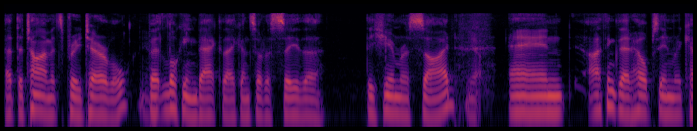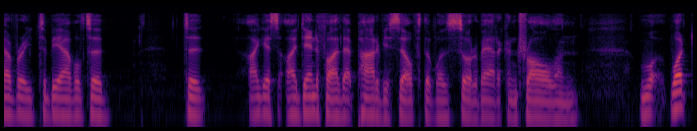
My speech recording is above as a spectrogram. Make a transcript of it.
At the time, it's pretty terrible, yeah. but looking back, they can sort of see the, the humorous side. Yeah. And I think that helps in recovery to be able to to I guess identify that part of yourself that was sort of out of control and what what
